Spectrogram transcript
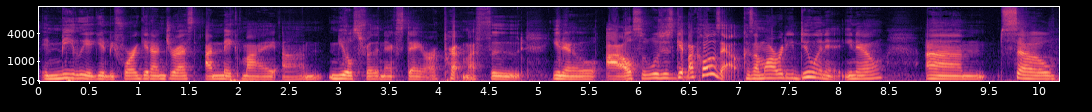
immediately again before I get undressed, I make my um, meals for the next day or I prep my food, you know, I also will just get my clothes out because I'm already doing it, you know? Um, so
